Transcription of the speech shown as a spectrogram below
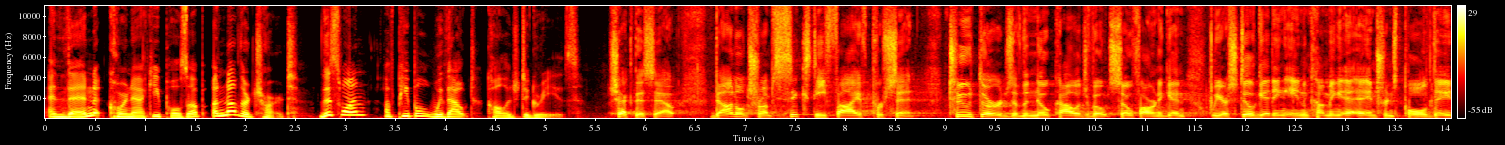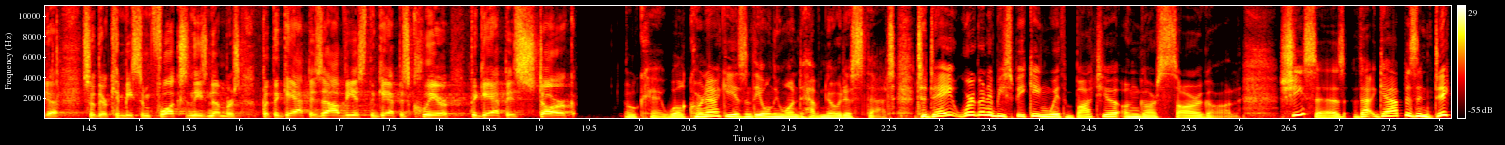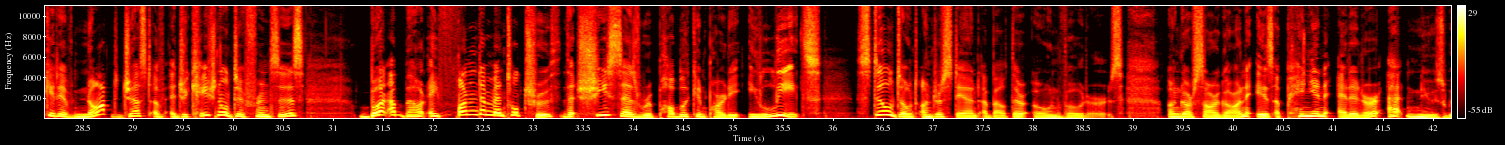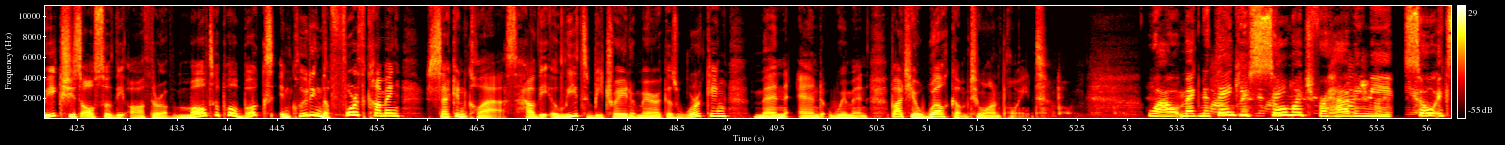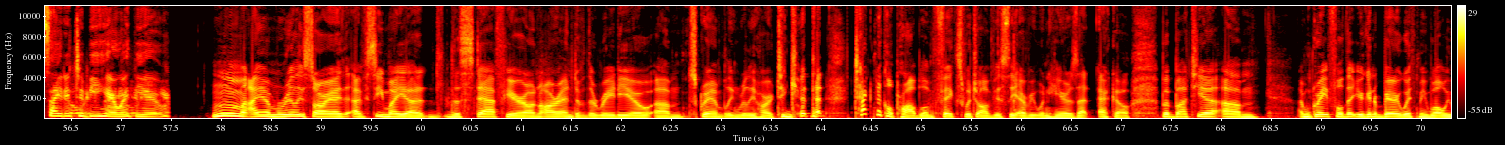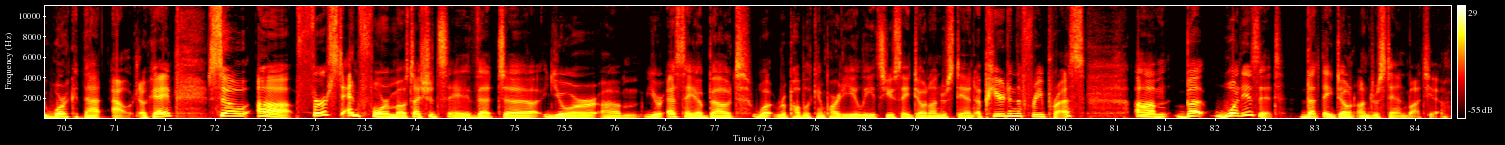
And then Kornacki pulls up another chart, this one of people without college degrees. Check this out. Donald Trump, 65%, two thirds of the no college vote so far. And again, we are still getting incoming entrance poll data, so there can be some flux in these numbers. But the gap is obvious, the gap is clear, the gap is stark. Okay, well, Kornacki isn't the only one to have noticed that. Today, we're going to be speaking with Batya Ungar Sargon. She says that gap is indicative not just of educational differences, but about a fundamental truth that she says Republican Party elites still don't understand about their own voters. Ungar Sargon is opinion editor at Newsweek. She's also the author of multiple books, including the forthcoming Second Class How the Elites Betrayed America's Working Men and Women. Batya, welcome to On Point. Wow, Meghna, thank you so much for having me. So excited to be here with you. Mm, I am really sorry. I, have seen my uh, the staff here on our end of the radio um, scrambling really hard to get that technical problem fixed, which obviously everyone hears that echo. But Batya, um, I'm grateful that you're going to bear with me while we work that out. Okay. So uh, first and foremost, I should say that uh, your um, your essay about what Republican Party elites you say don't understand appeared in the Free Press. Um, but what is it that they don't understand, Batya?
